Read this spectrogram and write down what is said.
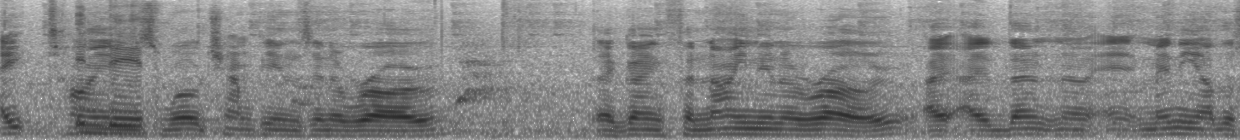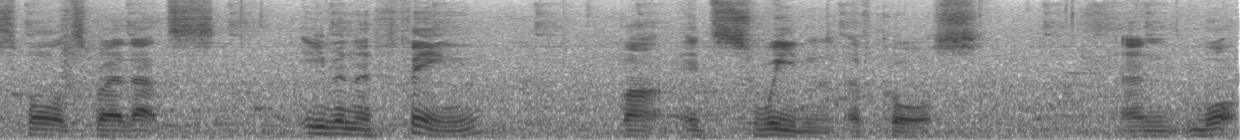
eight times Indeed. world champions in a row. They're going for nine in a row. I, I don't know many other sports where that's even a thing, but it's Sweden, of course. And what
